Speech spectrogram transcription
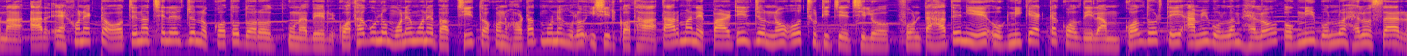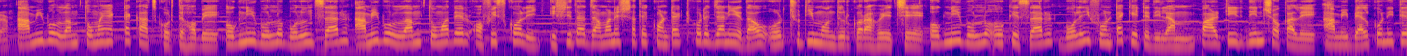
না। আর এখন একটা অচেনা ছেলের জন্য কত দরদ উনাদের। কথাগুলো মনে মনে ভাবছি, তখন হঠাৎ মনে হলো ইসির কথা। তার মানে পার্টির জন্য ও ছুটি চেয়েছিল। ফোনটা হাতে নিয়ে অগ্নিকে একটা কল দিলাম। কল ধরতেই আমি বললাম, হ্যালো। অগ্নি বলল, হ্যালো, স্যার। আমি বললাম, তোমায় একটা কাজ করতে হবে। অগ্নি বলল, বলুন, স্যার। আমি বললাম, তোমাদের অফিস কলিগ ইশিতা জামানের সাথে কন্ট্যাক্ট করে জানিয়ে দাও, ওর ছুটি মঞ্জুর করা হয়েছে। অগ্নি বলল, ওকে, স্যার। বলেই ফোনটা কেটে দিলাম। পার্টির দিন সকালে আমি ব্যালকনিতে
